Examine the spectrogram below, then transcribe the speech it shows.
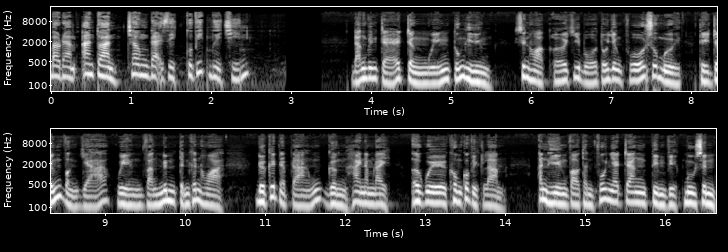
bảo đảm an toàn trong đại dịch COVID-19. Đảng viên trẻ Trần Nguyễn Tuấn Hiền sinh hoạt ở chi bộ tổ dân phố số 10, thị trấn Vạn Giả, huyện Vạn Ninh, tỉnh Khánh Hòa, được kết nạp đảng gần 2 năm nay. Ở quê không có việc làm, anh Hiền vào thành phố Nha Trang tìm việc mưu sinh.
